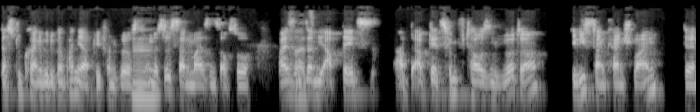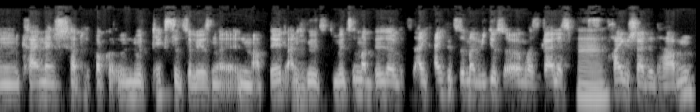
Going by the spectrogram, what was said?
dass du keine gute Kampagne abliefern wirst. Mhm. Und das ist dann meistens auch so. Meistens sind dann die Updates, Updates 5000 Wörter, die liest dann kein Schwein, denn kein Mensch hat Bock, nur Texte zu lesen in einem Update. Eigentlich mhm. willst du willst immer Bilder, eigentlich willst du immer Videos oder irgendwas Geiles mhm. freigeschaltet haben.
